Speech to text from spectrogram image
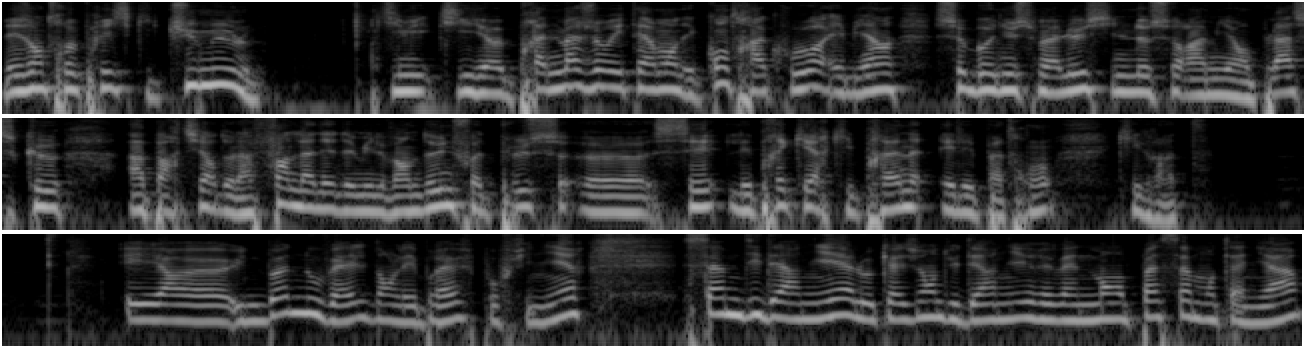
les entreprises qui cumulent qui, euh, prennent majoritairement des contrats courts, eh bien, ce bonus-malus, ne sera mis en place que à partir de la fin de l'année 2022. Une fois de plus, euh, c'est les précaires qui prennent et les patrons qui grattent. Et euh, une bonne nouvelle dans les brèves pour finir. Samedi dernier, à l'occasion du dernier événement Passa Montagna,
